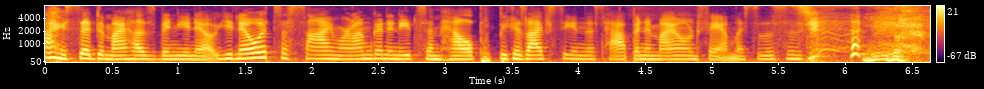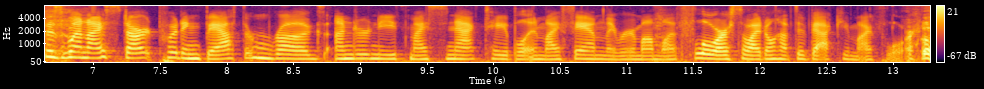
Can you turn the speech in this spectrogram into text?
I said to my husband, you know, you know, it's a sign where I'm going to need some help because I've seen this happen in my own family. So this is this is when I start putting bathroom rugs underneath my snack table in my family room on my floor, so I don't have to vacuum my floor. so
